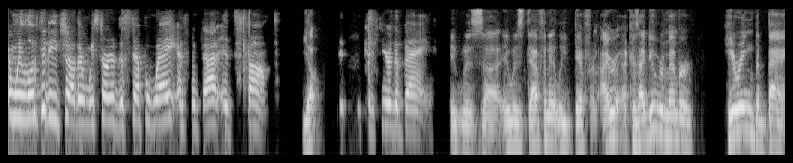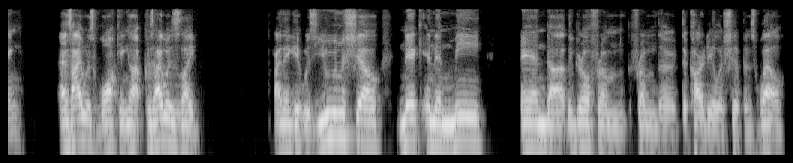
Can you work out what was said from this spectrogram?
and we looked at each other and we started to step away and with that it stomped Yep, you could hear the bang it was uh, it was definitely different. I because I do remember hearing the bang as I was walking up because I was like, I think it was you and Michelle, Nick, and then me and uh, the girl from from the the car dealership as well.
